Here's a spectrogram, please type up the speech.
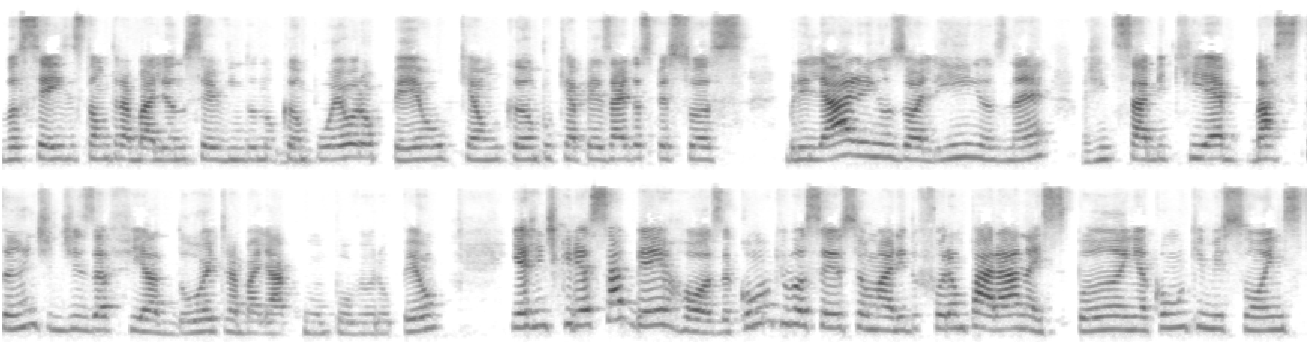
Vocês estão trabalhando, servindo no campo europeu, que é um campo que, apesar das pessoas brilharem os olhinhos, né? A gente sabe que é bastante desafiador trabalhar com o povo europeu. E a gente queria saber, Rosa, como que você e o seu marido foram parar na Espanha? Como que missões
